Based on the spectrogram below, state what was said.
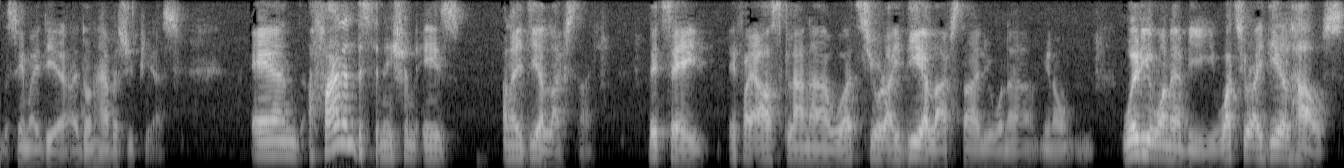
The same idea. I don't have a GPS. And a final destination is an ideal lifestyle. Let's say if I ask Lana, what's your ideal lifestyle you wanna, you know, where do you wanna be? What's your ideal house?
